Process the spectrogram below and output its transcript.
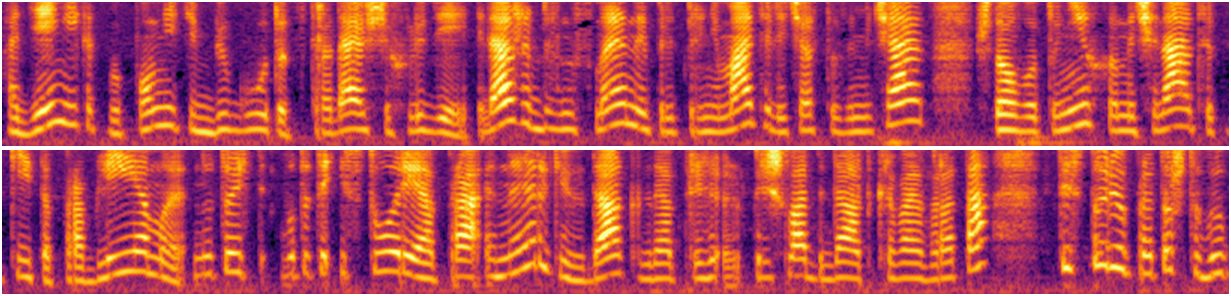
а деньги, как вы помните, бегут от страдающих людей. И даже бизнесмены и предприниматели часто замечают, что вот у них начинаются какие-то проблемы. Ну, то есть вот эта история про энергию, да, когда при, пришла беда, открывая врата, это историю про то, что вы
